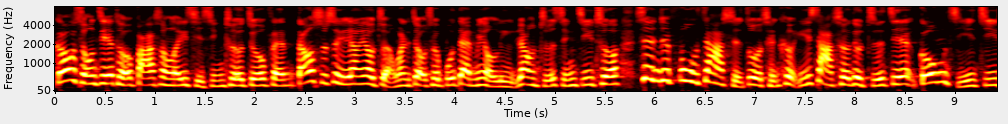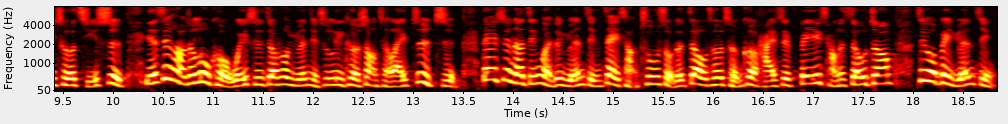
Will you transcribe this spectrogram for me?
高雄街头发生了一起行车纠纷，当时是一辆要转弯的轿车，不但没有礼让直行机车，甚至副驾驶座乘客一下车就直接攻击机车骑士。也幸好这路口维持交通远警是立刻上前来制止，但是呢，尽管这远警在场出手的轿车乘客还是非常的嚣张，最后被远警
